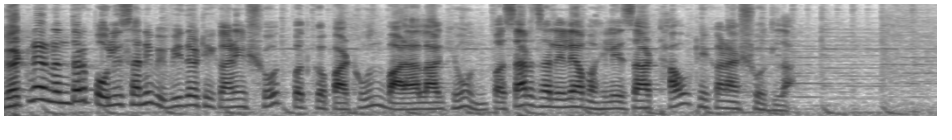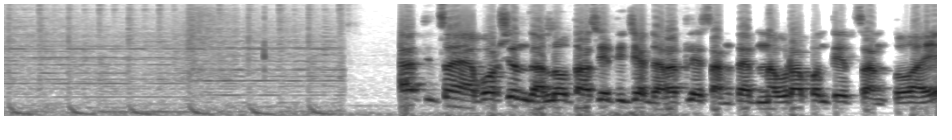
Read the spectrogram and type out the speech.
घटनेनंतर पोलिसांनी विविध ठिकाणी शोध पथकं पाठवून बाळाला घेऊन पसार झालेल्या महिलेचा ठाव ठिकाणा शोधला. तिचं अबॉर्शन झालं होतं असे तिच्या घरातले सांगतात. नवरा पण तेच सांगतो आहे.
